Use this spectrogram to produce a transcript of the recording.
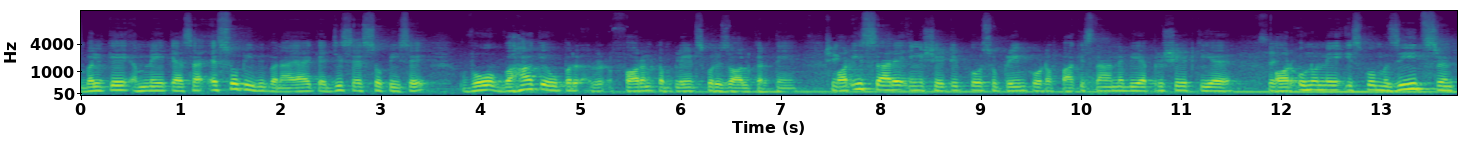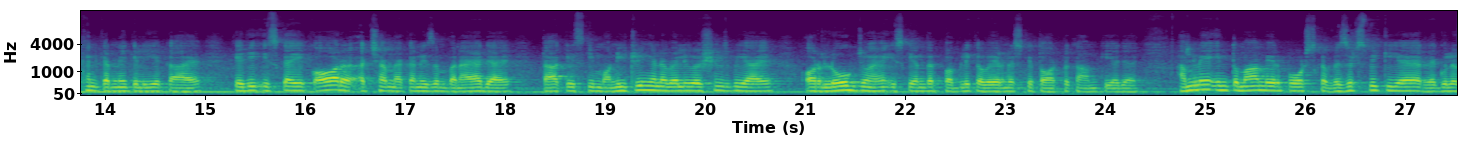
بلکہ ہم نے ایک ایسا ایس او پی بھی بنایا ہے کہ جس ایس او پی سے وہ وہاں کے اوپر فورن کمپلینٹس کو ریزالو کرتے ہیں۔ اور اس سارے انیشیٹو کو سپریم کورٹ آف پاکستان نے بھی اپریشیٹ کیا ہے۔ اور انہوں نے اس کو مزید اسٹرینتھن کرنے کے لیے کہا ہے کہ جی اس کا ایک اور اچھا میکانزم بنایا جائے تاکہ اس کی مانیٹرنگ اینڈ ایویلیویشنز بھی آئے۔ اور لوگ جو ہیں اس کے اندر پبلک اویئرنیس کے طور پہ کام کیا جائے۔ ہم نے ان تمام ایئرپورٹس کا وزٹس بھی کیا ہے ریگولر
